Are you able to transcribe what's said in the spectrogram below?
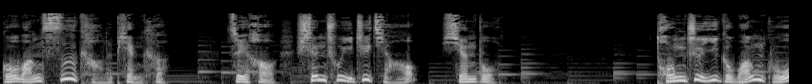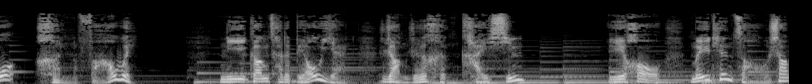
国王思考了片刻，最后伸出一只脚，宣布：“统治一个王国很乏味，你刚才的表演让人很开心。以后每天早上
